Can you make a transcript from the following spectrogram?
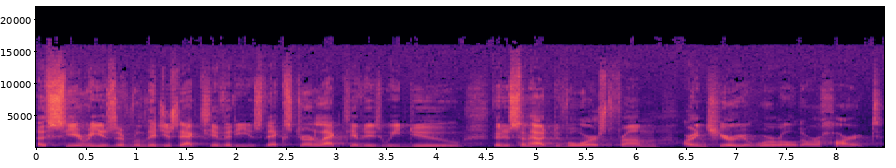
a series of religious activities, the external activities we do that are somehow divorced from our interior world, our heart.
